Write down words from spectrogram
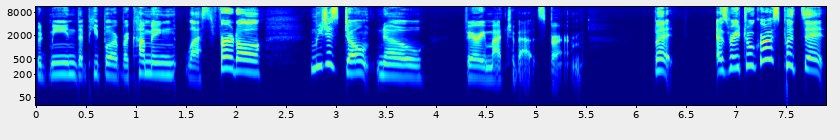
would mean that people are becoming less fertile. And we just don't know very much about sperm. But as Rachel Gross puts it,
